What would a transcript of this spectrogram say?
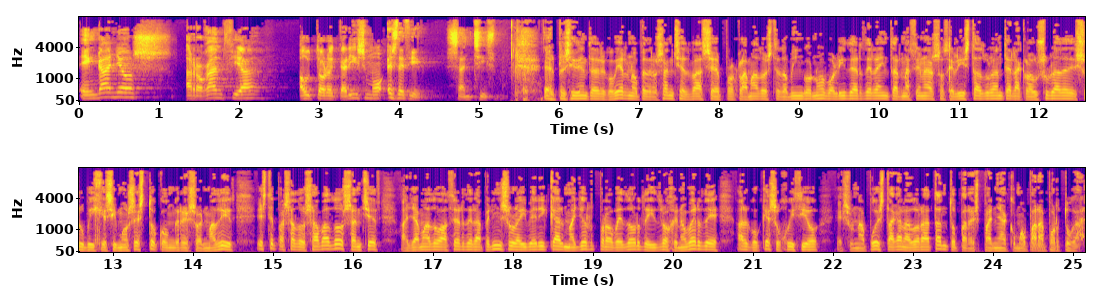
Engaños, arrogancia, autoritarismo, es decir, sanchismo. El presidente del gobierno, Pedro Sánchez, va a ser proclamado este domingo nuevo líder de la Internacional Socialista durante la clausura de su vigésimo sexto Congreso en Madrid. Este pasado sábado, Sánchez ha llamado a hacer de la península ibérica el mayor proveedor de hidrógeno verde, algo que a su juicio es una apuesta ganadora tanto para España como para Portugal.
